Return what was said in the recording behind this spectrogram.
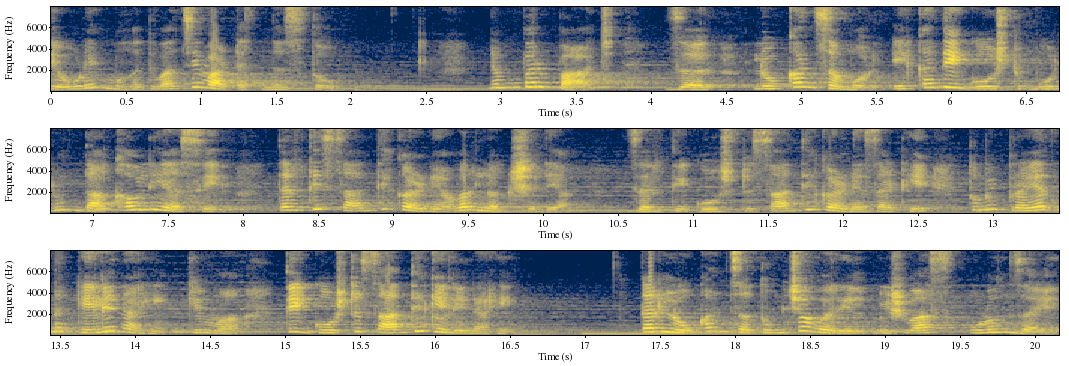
तेवढे महत्त्वाचे वाटत नसतो. नंबर पाच. जर लोकांसमोर एखादी गोष्ट बोलून दाखवली असेल तर ती साध्य करण्यावर लक्ष द्या. जर ती गोष्ट साध्य करण्यासाठी तुम्ही प्रयत्न केले नाही किंवा ती गोष्ट साध्य केली नाही तर लोकांचा तुमच्यावरील विश्वास उडून जाईल.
